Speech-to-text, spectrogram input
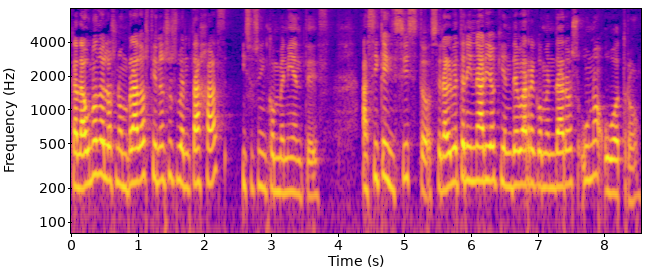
Cada uno de los nombrados tiene sus ventajas y sus inconvenientes. Así que insisto, será el veterinario quien deba recomendaros uno u otro.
